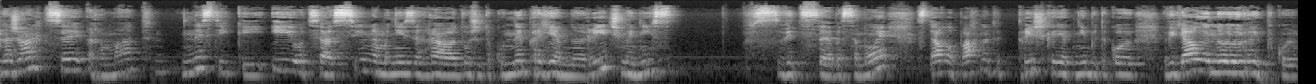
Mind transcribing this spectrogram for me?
на жаль, цей аромат не стійкий. І оця сіль на мені зіграла дуже таку неприємну річ. Мені від себе самої стало пахнути трішки як ніби такою в'яленою рибкою.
